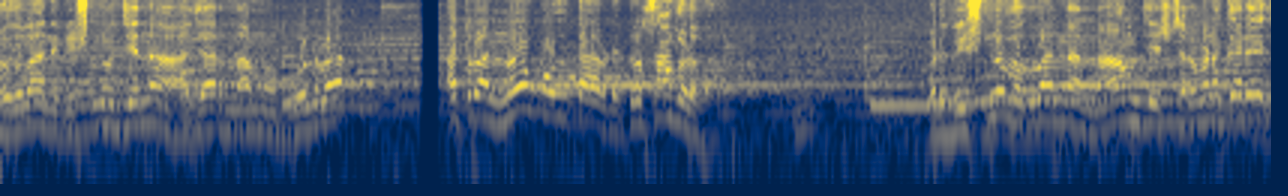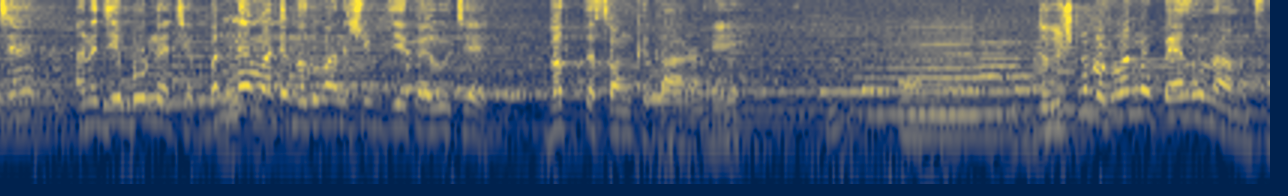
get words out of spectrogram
ભગવાન વિષ્ણુજીના હજાર નામો બોલવા અથવા ન બોલતા આવડે તો સાંભળવા. પણ વિષ્ણુ ભગવાનના નામ જે શ્રવણ કરે છે અને જે બોલે છે, બંને માટે ભગવાન શિવજીએ કહ્યું છે, ભક્ત સંખ કારણે. તો વિષ્ણુ ભગવાનનું પહેલું નામ છે.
